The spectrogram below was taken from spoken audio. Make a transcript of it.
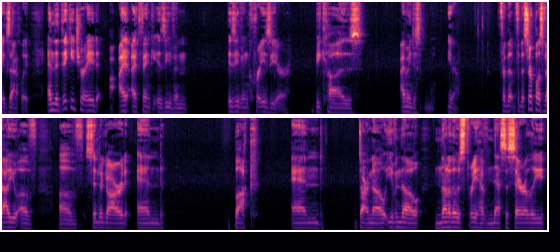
Exactly. And the Dickey trade I, I think is even is even crazier because I mean just you know for the for the surplus value of of Syndergaard and Buck and d'Arnaud, even though none of those three have necessarily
